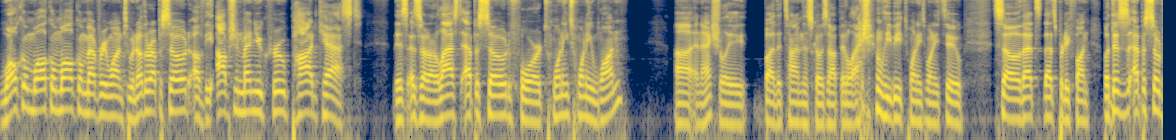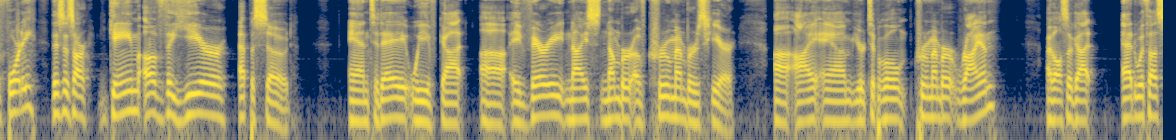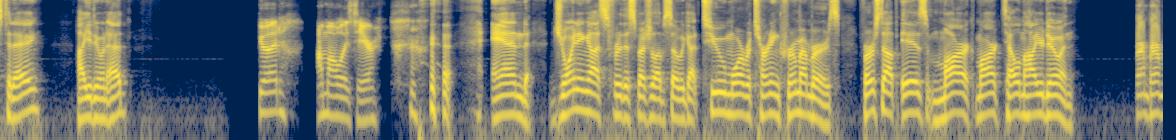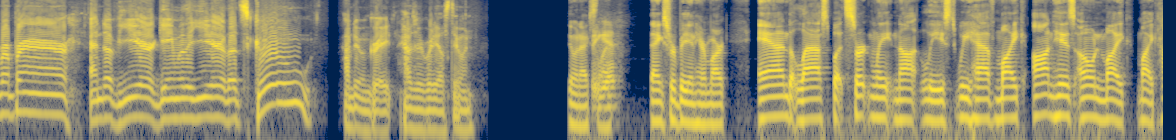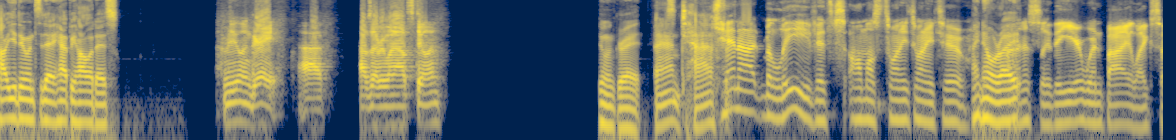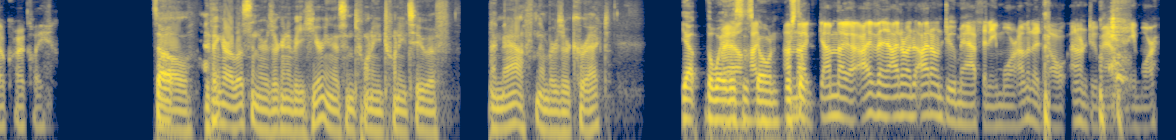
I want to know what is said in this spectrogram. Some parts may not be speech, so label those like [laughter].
Welcome, welcome, welcome, everyone, to another episode of the Option Menu Crew podcast. This is our last episode for 2021. Uh, and actually, by the time this goes up, it'll [laughs] actually be 2022. So that's that's pretty fun. But this is episode 40. This is our Game of the Year episode. And today we've got uh, a very nice number of crew members here. Uh, I am your typical crew member, Ryan. I've also got Ed with us today. How you doing, Ed? Good. I'm always here. [laughs] [laughs] and joining us for this special episode, we got two more returning crew members. First up is Mark. Mark, tell them how you're doing. Brr, brr, brr, brr. End of year, game of the year. Let's go. I'm doing great. How's everybody else doing? Doing excellent. Thanks for being here, Mark. And last but certainly not least, we have Mike on his own mic. Mike, how you doing today? Happy holidays. I'm doing great. Uh, how's everyone else doing? Doing great. Fantastic. Cannot believe it's almost 2022. I know, right? Honestly, the year went by like so quickly. So well, I think our listeners are going to be hearing this in 2022 if my math numbers are correct. yep, the way this is I'm- going. we're I'm still- not. I'm not. I've. I don't. I don't do math anymore. I'm an adult. I don't do math [laughs] anymore.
